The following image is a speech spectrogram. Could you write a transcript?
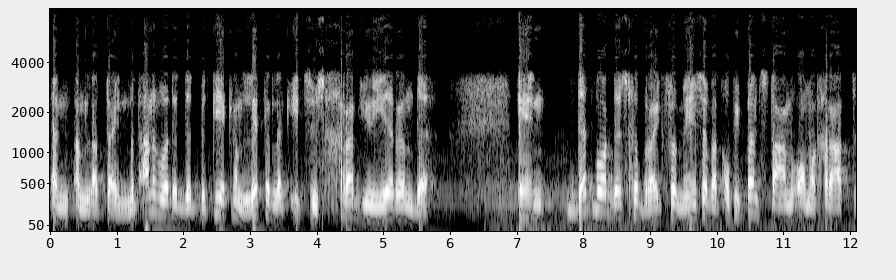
in in Latyn. Met ander woorde dit beteken letterlik iets soos graduerende. En dit word dus gebruik vir mense wat op die punt staan om 'n graad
